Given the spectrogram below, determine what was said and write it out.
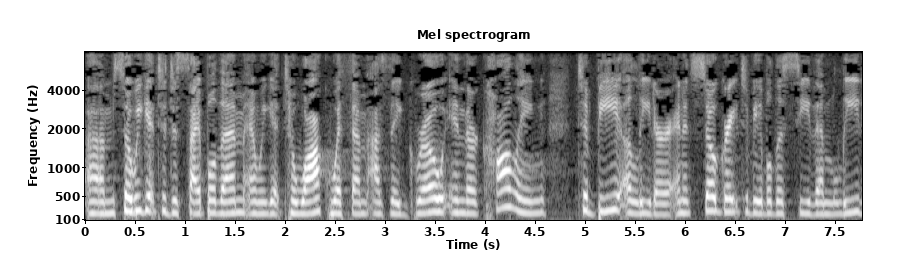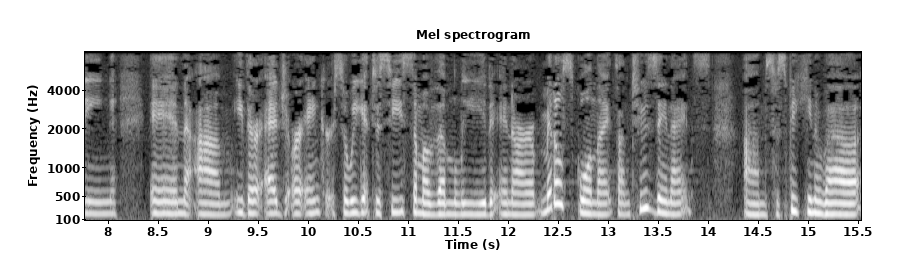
Um, so we get to disciple them and we get to walk with them as they grow in their calling to be a leader. And it's so great to be able to see them leading in um, either Edge or Anchor. So we get to see some of them lead in our middle school nights on Tuesday nights. Um, so speaking about,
